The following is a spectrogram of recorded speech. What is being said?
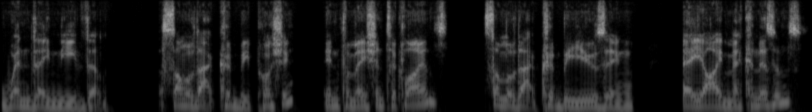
when they need them. Some of that could be pushing information to clients. Some of that could be using AI mechanisms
